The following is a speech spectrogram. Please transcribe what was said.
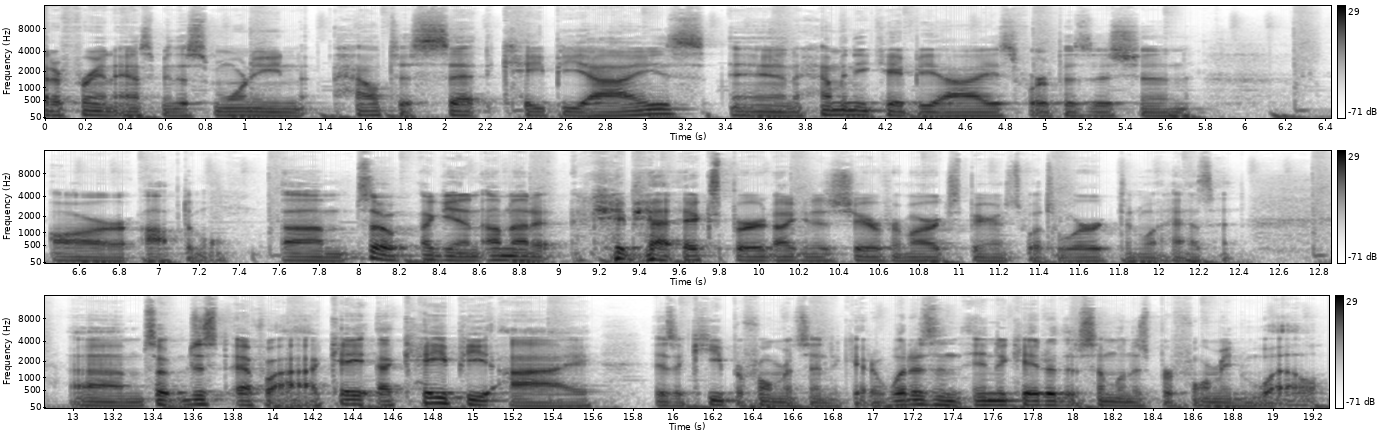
Had a friend ask me this morning how to set KPIs and how many KPIs for a position are optimal. Um, so, again, I'm not a KPI expert. I can just share from our experience what's worked and what hasn't. Um, so, just FYI, a, K, a KPI is a key performance indicator. What is an indicator that someone is performing well?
